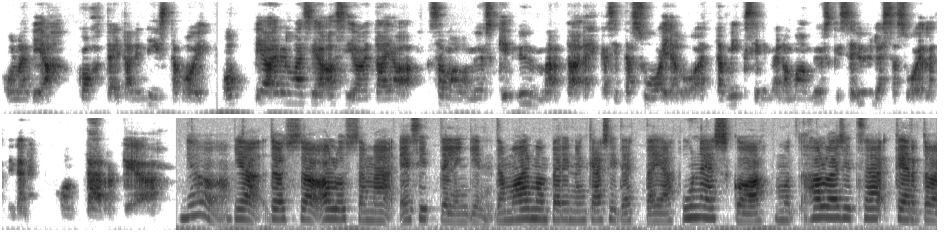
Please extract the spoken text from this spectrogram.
olevia kohteita, niin niistä voi oppia erilaisia asioita ja samalla myöskin ymmärtää ehkä sitä suojelua, että miksi nimenomaan myöskin se yhdessä suojeleminen on tärkeää. Joo, ja tuossa alussa mä esittelinkin tätä maailmanperinnön käsitettä ja Unescoa, mutta haluaisit sä kertoa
